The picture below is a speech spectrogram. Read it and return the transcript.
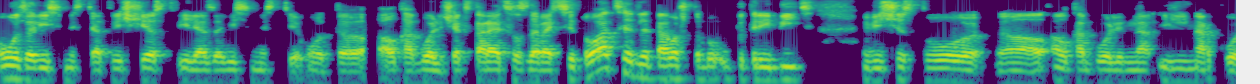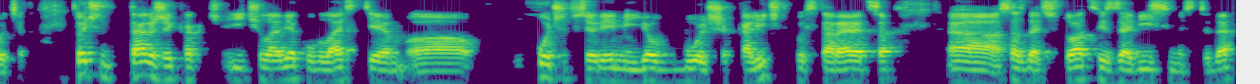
о зависимости от веществ или о зависимости от э, алкоголя, человек старается создавать ситуации для того, чтобы употребить вещество, э, алкоголь или наркотик. Точно так же, как и человек у власти э, хочет все время ее в больших количествах и старается э, создать ситуации зависимости. Да?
